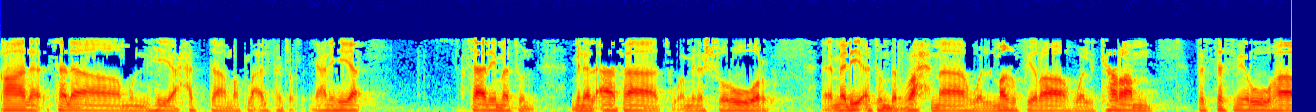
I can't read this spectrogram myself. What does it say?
قال سلام هي حتى مطلع الفجر. يعني هي سالمة من الآفات ومن الشرور مليئة بالرحمة والمغفرة والكرم فاستثمروها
